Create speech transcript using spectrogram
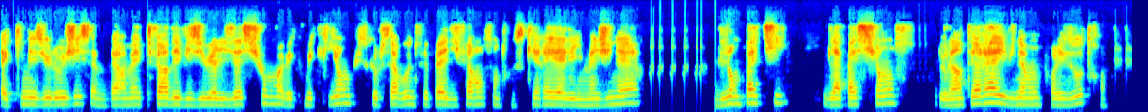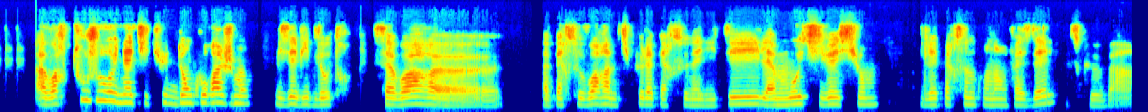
La kinésiologie, ça me permet de faire des visualisations avec mes clients, puisque le cerveau ne fait pas la différence entre ce qui est réel et imaginaire. De l'empathie, de la patience, de l'intérêt, évidemment, pour les autres. Avoir toujours une attitude d'encouragement vis-à-vis de l'autre. Savoir euh, apercevoir un petit peu la personnalité, la motivation de la personne qu'on a en face d'elle, parce que bah,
